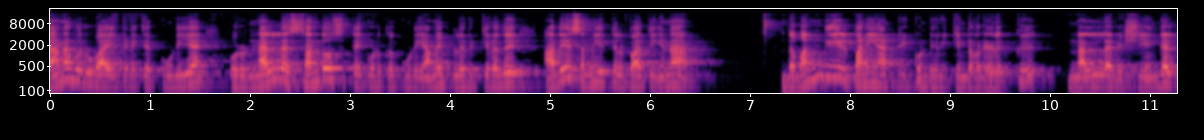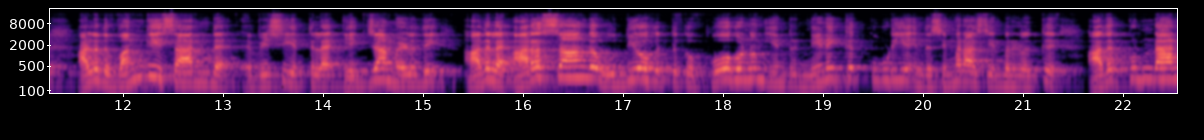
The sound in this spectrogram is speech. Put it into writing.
தன வருவாய் கிடைக்கக்கூடிய ஒரு நல்ல சந்தோஷத்தை கொடுக்கக்கூடிய அமைப்பில் இருக்கிறது. அதே சமயத்தில் பார்த்தீங்கன்னா இந்த வங்கியில் பணியாற்றி கொண்டிருக்கின்றவர்களுக்கு நல்ல விஷயங்கள் அல்லது வங்கி சார்ந்த விஷயத்தில் எக்ஸாம் எழுதி அதில் அரசாங்க உத்தியோகத்துக்கு போகணும் என்று நினைக்கக்கூடிய இந்த சிம்மராசி என்பவர்களுக்கு அதற்குண்டான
